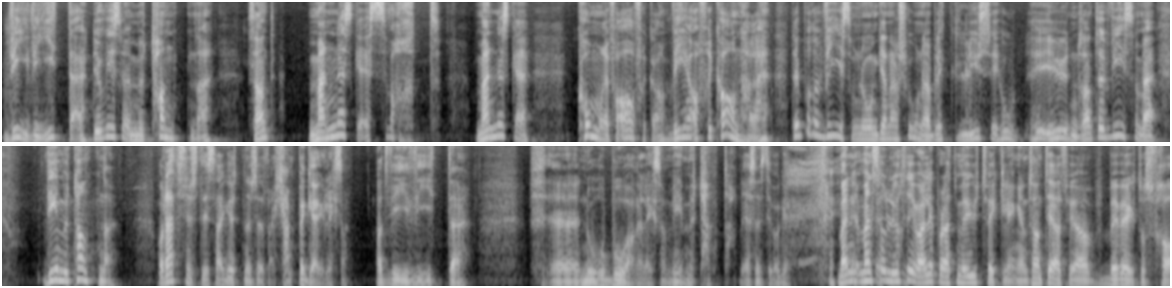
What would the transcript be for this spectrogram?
vi hvite. Det er jo vi som er mutantene. sant? Mennesket er svart. Mennesket kommer fra Afrika. Vi er afrikanere. Det er bare vi som noen generasjoner er blitt lyse i, huden. sant? Det er vi som er Vi er mutantene. Og dette syns disse guttene synes var kjempegøy, liksom. At vi hvite nordboere, liksom. Vi er mutanter. Det syns de var gøy. Men, men, så lurte de veldig på dette med utviklingen. Sant? Det at vi har beveget oss fra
